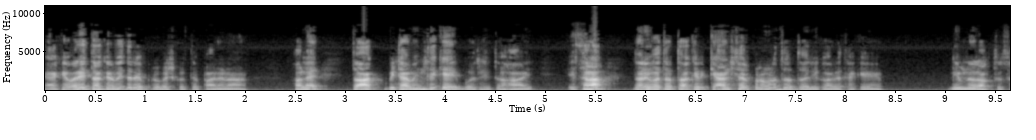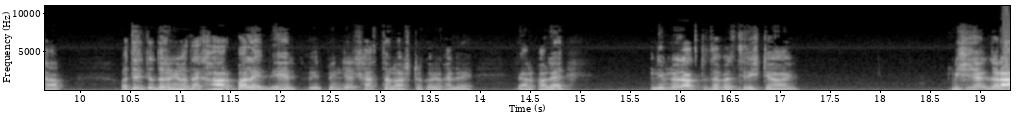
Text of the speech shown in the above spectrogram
একেবারেই ত্বকের ভিতরে প্রবেশ করতে পারে না। ফলে ত্বক ভিটামিন থেকে বঞ্চিত হয়। এছাড়া ধনীপাতা ত্বকের ক্যান্সার প্রবণতা তৈরি করে থাকে। নিম্ন রক্তচাপ। অতিরিক্ত ধনীপাতা খাওয়ার ফলে দেহের হৃৎপিণ্ডের স্বাস্থ্য নষ্ট করে ফেলে, যার ফলে নিম্ন রক্তচাপের সৃষ্টি হয়। বিশেষজ্ঞরা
